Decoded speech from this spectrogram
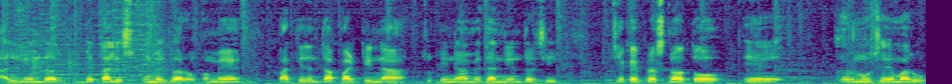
હાલની અંદર બેતાલીસ ઉમેદવારો અમે ભારતીય જનતા પાર્ટીના ચૂંટણીના મેદાનની અંદર છીએ. જે કંઈ પ્રશ્ન હતો એ ઘરનું છે અમારું,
